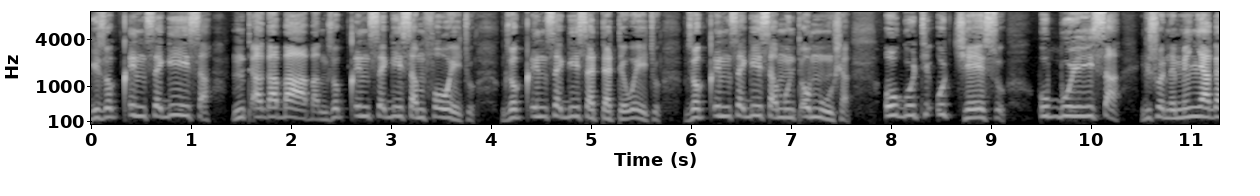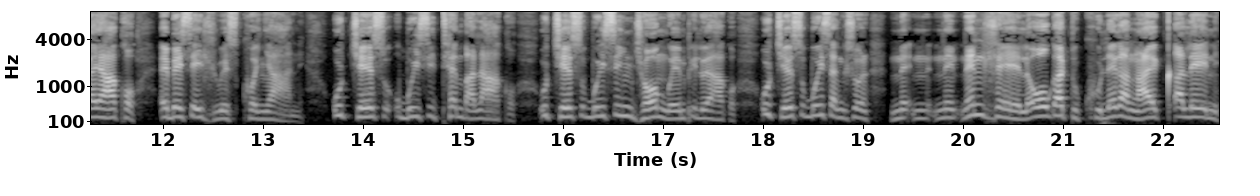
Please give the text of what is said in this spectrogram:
Ngizoqinisekisa mntaka baba ngizoqinisekisa mfowethu ngizoqinisekisa dadewethu ngizoqinisekisa umuntu omusha ukuthi uJesu ubuyisa ngisho neminyaka yakho ebese idliwe isikhonyane uJesu ubuyisa ithemba lakho. uJesu ubuyisa injongo yempilo yakho. uJesu ubuyisa ngisho nendlela okade ukhuleka ngayo eqaleni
